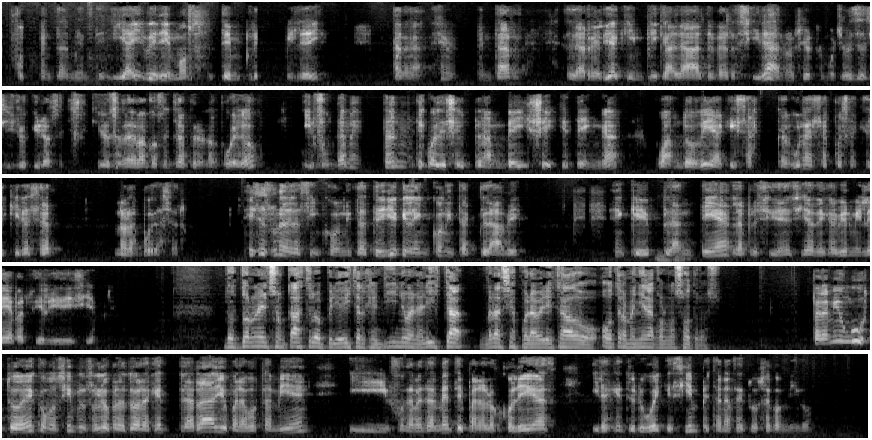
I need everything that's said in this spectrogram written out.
fundamentalmente. Y ahí veremos el temple de mi ley para enfrentar la realidad que implica la adversidad, ¿no es cierto? Muchas veces si yo quiero, quiero cerrar el Banco Central pero no puedo, y fundamentalmente cuál es el plan B y C que tenga cuando vea que esas, alguna de esas cosas que él quiere hacer no las puede hacer. Esa es una de las incógnitas. Te diría que la incógnita clave en que plantea la presidencia de Javier Milei a partir del 10 de diciembre. Doctor Nelson Castro, periodista argentino, analista, gracias por haber estado otra mañana con nosotros. Para mí un gusto, ¿eh? como siempre, un saludo para toda la gente de la radio, para vos también, y fundamentalmente para los colegas y la gente de Uruguay que siempre están afectuosa conmigo.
